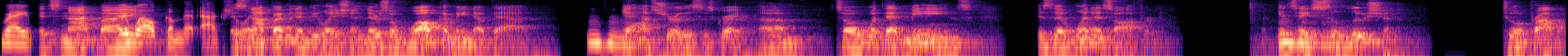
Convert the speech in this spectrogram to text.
right. It's not by They welcome it, actually. It's not by manipulation. There's a welcoming of that. Mhm. Yeah, sure, this is great. Um, so what that means is that when it's offered, it's a Mhm. solution to a problem.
